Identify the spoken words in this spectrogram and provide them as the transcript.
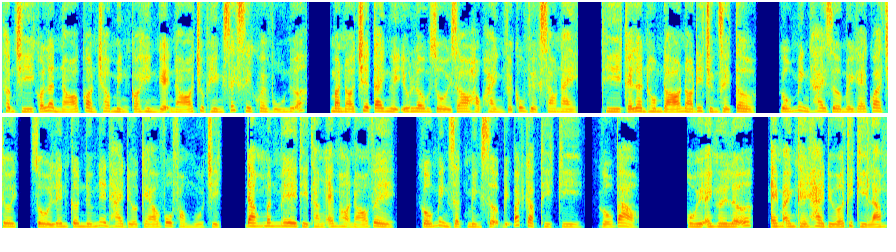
thậm chí có lần nó còn cho mình coi hình nghệ nó chụp hình sexy khoe vú nữa, mà nó chia tay người yêu lâu rồi do học hành với công việc sau này, thì cái lần hôm đó nó đi chứng giấy tờ, gấu mình 2 giờ mới ghé qua chơi, rồi lên cơn nứng nên hai đứa kéo vô phòng ngủ trịch đang mân mê thì thằng em họ nó về gấu mình giật mình sợ bị bắt gặp thì kỳ, gấu bảo, ôi anh ơi lỡ, em anh thấy hai đứa thì kỳ lắm.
